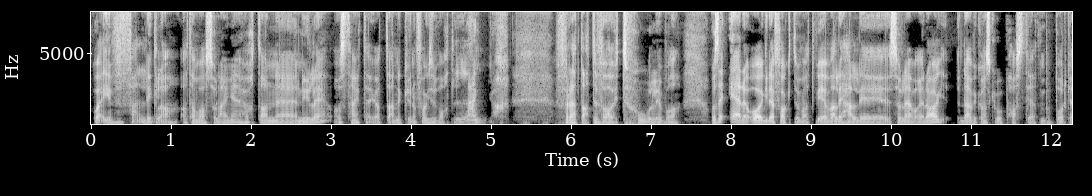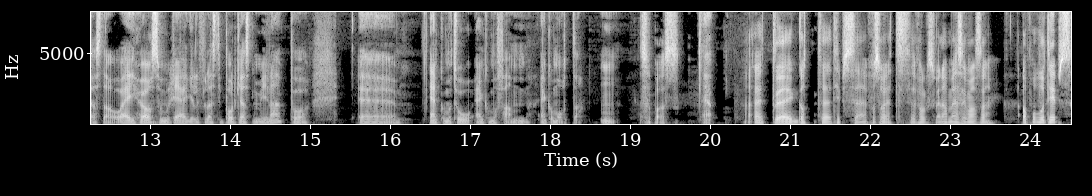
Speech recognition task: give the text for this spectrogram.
Og jeg er veldig glad at han var så lenge. Jeg hørte han eh, nylig, og så tenkte jeg at denne kunne faktisk vært lenger. For dette var utrolig bra. Og så er det òg det faktum at vi er veldig heldige som lever i dag, der vi kan skru opp hastigheten på podkaster. Og jeg hører som regel de fleste podkastene mine på eh, 1,2, 1,5, 1,8. Mm. Såpass. Ja. Et eh, godt eh, tips for så vidt til folk som vil ha med seg masse. Apropos tips,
